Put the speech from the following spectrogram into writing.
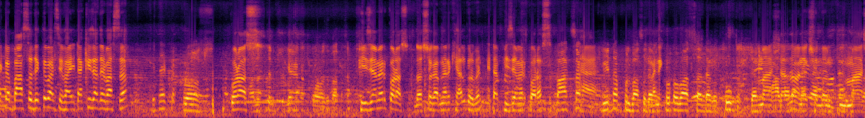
একটা বাচ্চা দেখতে পাচ্ছি ভাই এটা কি জাতের বাচ্চা? এটা একটা ক্রস। করস। একটা ক্রস বাচ্চা। ফিজামের করস। দর্শক আপনারা খেয়াল করবেন এটা ফিজামের করস। বাচ্চা হ্যাঁ। গেটা ফুল বাচ্চা মানে- ছোট বাচ্চা দেখো খুব মাশাআল্লাহ অনেক সুন্দর। মাছ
